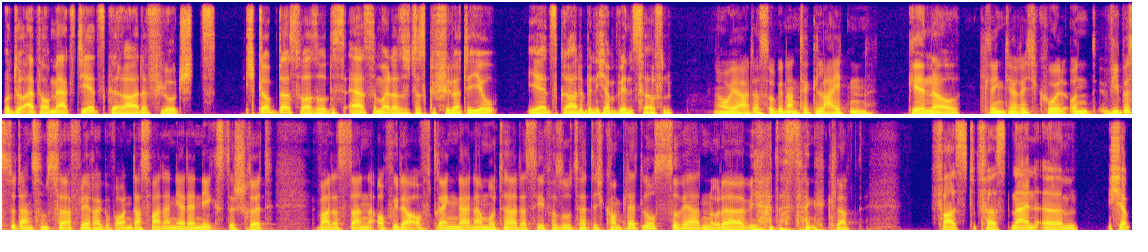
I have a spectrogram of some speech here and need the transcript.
und du einfach merkst, jetzt gerade flutscht's. Ich glaube, das war so das erste Mal, dass ich das Gefühl hatte, jo, jetzt gerade bin ich am Windsurfen. Oh ja, das sogenannte Gleiten. Genau. Klingt ja richtig cool. Und wie bist du dann zum Surflehrer geworden? Das war dann ja der nächste Schritt. War das dann auch wieder auf Drängen deiner Mutter, dass sie versucht hat, dich komplett loszuwerden? Oder wie hat das dann geklappt? Fast, fast. Nein, ähm, ich habe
